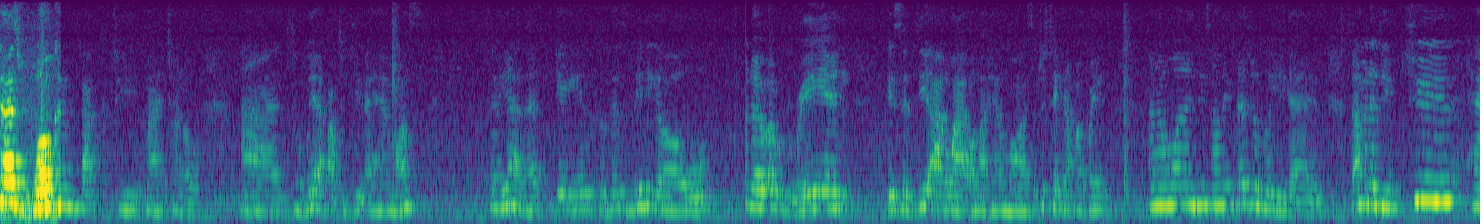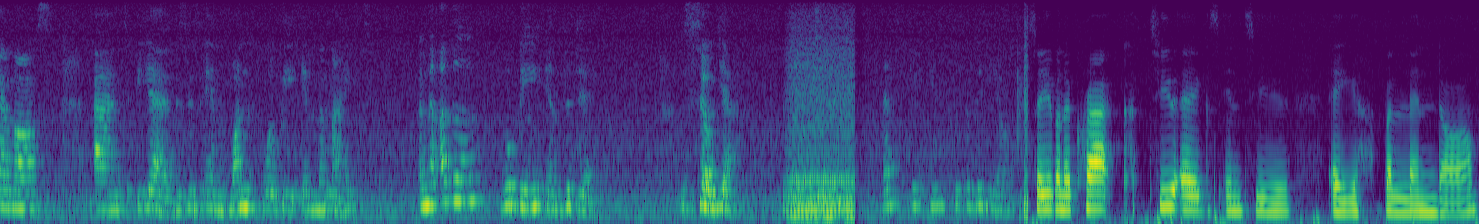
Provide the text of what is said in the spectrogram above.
guys. Welcome back to my channel. And we're about to do a hair mask. So yeah let's get into this video. I know already it's a DIY on my hair mask. I'm just taking out my braids. And I want to do something special for you guys. So I'm gonna do two hair masks. And yeah this is in one will be in the night and the other will be in the day. So yeah into the video so you're gonna crack two eggs into a blender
